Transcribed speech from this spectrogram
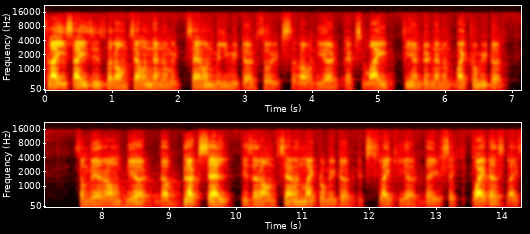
fly size is around 7 nanometer, 7 millimeter. So it's around here. That's my 300 nano micrometer. Somewhere around here. The blood cell is around 7 micrometer. It's like here. It's a virus, like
